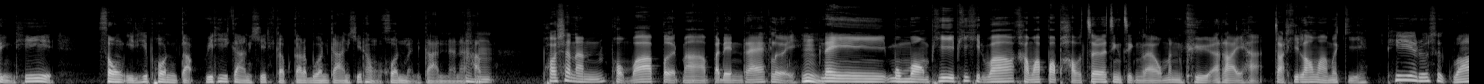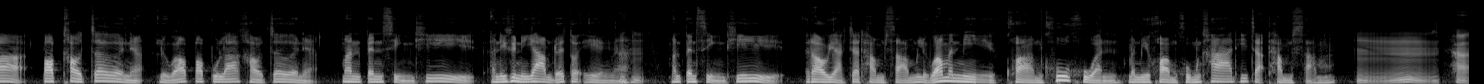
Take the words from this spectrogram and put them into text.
สิ่งที่ทรงอิทธิพลกับวิธีการคิดกับกระบวนการคิดของคนเหมือนกันนะนะครับอือฮึเพราะฉะนั้นผมว่าเปิดมาประเด็นแรกเลยอืมในมุมมองพี่พี่คิดว่าคำว่า pop culture จริง ๆ แล้วมันคืออะไรฮะ จากที่เล่ามาเมื่อกี้ พี่รู้สึกว่า pop culture เนี่ยหรือว่า popular culture เนี่ยมันเป็นสิ่งที่อันนี้คือนิยามด้วยตัวเองนะ มันเป็นสิ่งที่ เราอยากจะทำซ้ำหรือว่ามันมีความคู่ควร มันมีความคุ้มค่าที่จะทำซ้ำอืมฮะ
